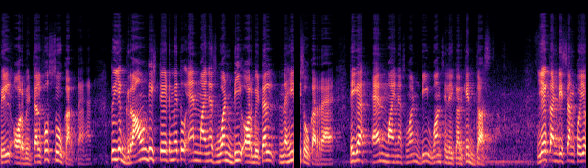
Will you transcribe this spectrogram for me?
फ़ील्ड ऑर्बिटल को शो करता है। तो ये ग्राउंड स्टेट में तो N minus one D orbital नहीं शो कर रहा है, ठीक है? N minus one D one से लेकर के दस ये कंडीशन को ये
